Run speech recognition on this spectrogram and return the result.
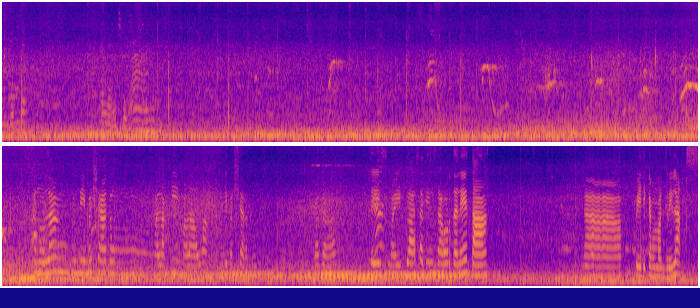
Ang ganda. Mga upuan. ano lang, hindi masyadong malaki, malawak, hindi masyado. Baga, least may plaza din sa Ordaneta na pwede kang mag-relax,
